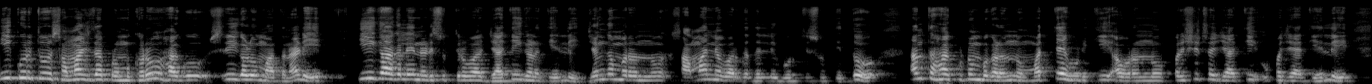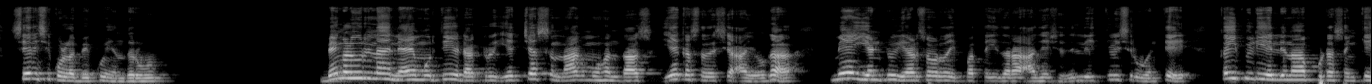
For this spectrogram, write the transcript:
ಈ ಕುರಿತು ಸಮಾಜದ ಪ್ರಮುಖರು ಹಾಗೂ ಶ್ರೀಗಳು ಮಾತನಾಡಿ, ಈಗಾಗಲೇ ನಡೆಸುತ್ತಿರುವ ಜಾತಿ ಗಣತಿಯಲ್ಲಿ ಜಂಗಮರನ್ನು ಸಾಮಾನ್ಯ ವರ್ಗದಲ್ಲಿ ಗುರುತಿಸುತ್ತಿದ್ದು, ಅಂತಹ ಕುಟುಂಬಗಳನ್ನು ಮತ್ತೆ ಹುಡುಕಿ ಅವರನ್ನು ಪರಿಶಿಷ್ಟ ಜಾತಿ, ಉಪಜಾತಿಯಲ್ಲಿ ಸೇರಿಸಿಕೊಳ್ಳಬೇಕು ಎಂದರು. ಬೆಂಗಳೂರಿನ ನ್ಯಾಯಮೂರ್ತಿ doctor H S Nagamohan Das ಏಕಸದಸ್ಯ ಆಯೋಗ ಮೇ ಎಂಟು ಎರಡ್ ಸಾವಿರದ ಇಪ್ಪತ್ತೈದರ ಆದೇಶದಲ್ಲಿ ತಿಳಿಸಿರುವಂತೆ, ಕೈಪಿಡಿಯಲ್ಲಿನ ಪುಟ ಸಂಖ್ಯೆ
